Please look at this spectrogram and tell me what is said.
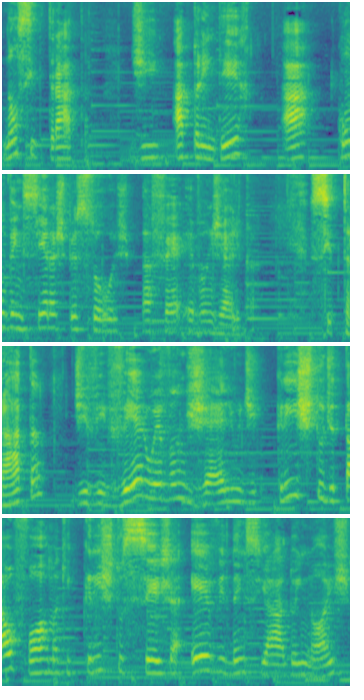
não se trata de aprender a convencer as pessoas da fé evangélica. Se trata de viver o evangelho de Cristo de tal forma que Cristo seja evidenciado em nós,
